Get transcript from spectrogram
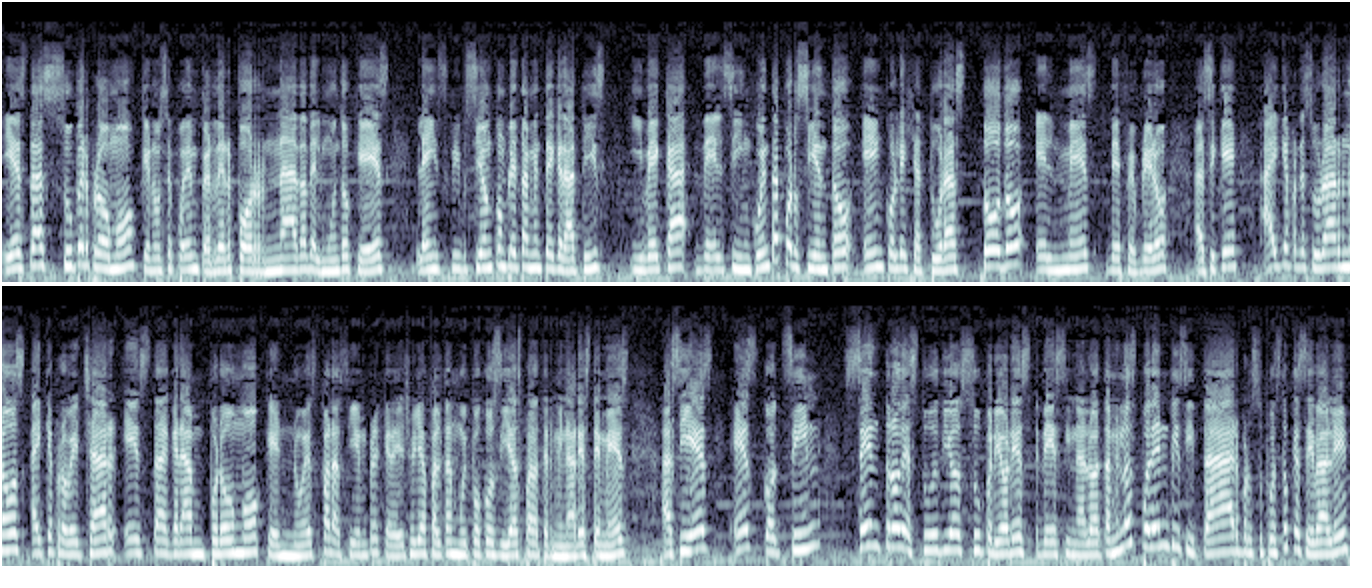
y esta super promo que no se pueden perder por nada del mundo que es la inscripción completamente gratis y beca del 50% en colegiaturas todo el mes de febrero. Así que hay que apresurarnos, hay que aprovechar esta gran promo que no es para siempre, que de hecho ya faltan muy pocos días para terminar este mes. Así es, es COTSIN. Centro de Estudios Superiores de Sinaloa. También los pueden visitar, por supuesto que se vale,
